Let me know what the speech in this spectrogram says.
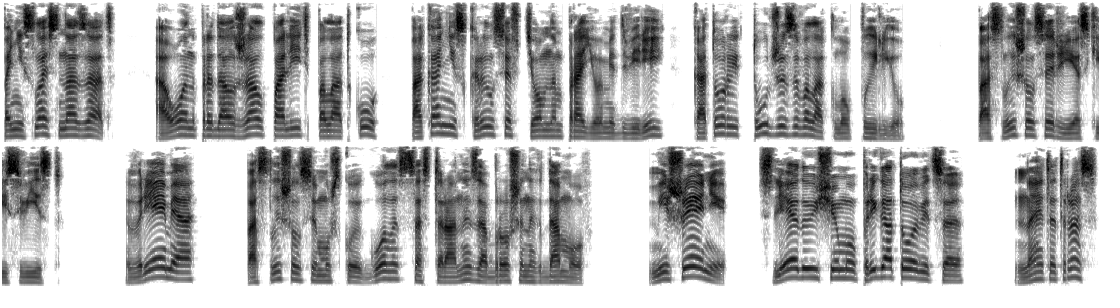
понеслась назад, а он продолжал палить по лотку, пока не скрылся в темном проеме дверей, который тут же заволокло пылью. Послышался резкий свист. «Время!» — послышался мужской голос со стороны заброшенных домов. «Мишени! Следующему приготовиться!» На этот раз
